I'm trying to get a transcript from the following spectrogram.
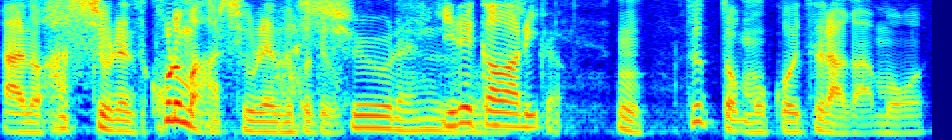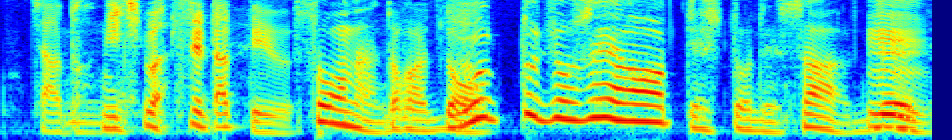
あの8週連続。これも8週連続という、周連続入れ替わり。うん、ずっともうこいつらがもうチャートに行きましてたっていう。そうなんだ。からずっと女性アーティストでさで、うん。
